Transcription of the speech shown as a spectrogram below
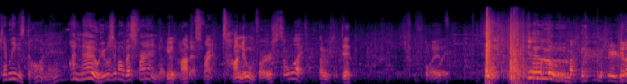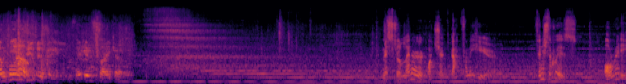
can't believe he's gone, man. I know. He was like my best friend. No, he was my best friend. I knew him first. So what? I Thought he was a dick. What? Here, get up Yo. on Fucking psycho. Mr. Leonard, what you got for me here? Finish the quiz. Already.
